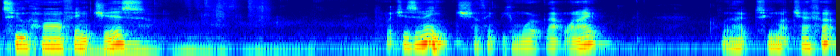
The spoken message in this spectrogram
two half inches which is an inch. I think we can work that one out without too much effort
